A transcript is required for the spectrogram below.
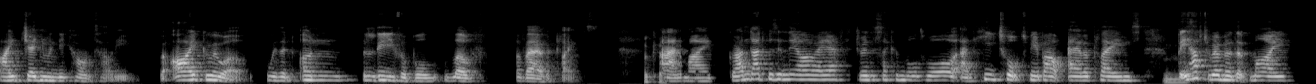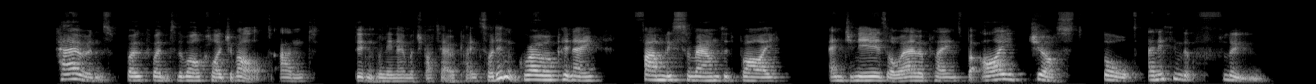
I genuinely can't tell you, but I grew up with an unbelievable love of aeroplanes. Okay. And my granddad was in the RAF during the Second World War, and he talked to me about aeroplanes. Mm. But you have to remember that my parents both went to the Royal College of Art, and didn't really know much about aeroplanes. So I didn't grow up in a family surrounded by engineers or aeroplanes, but I just thought anything that flew,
